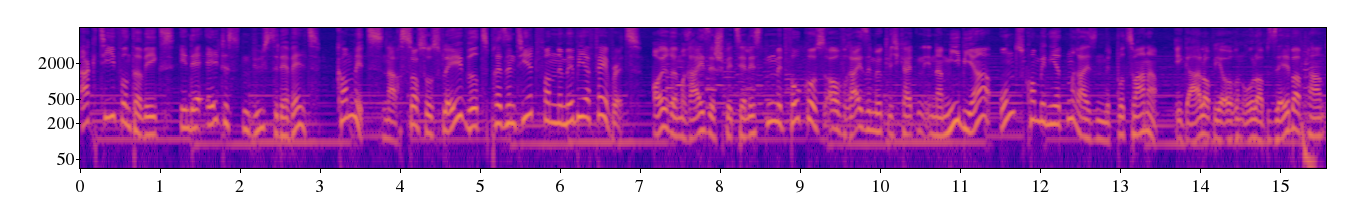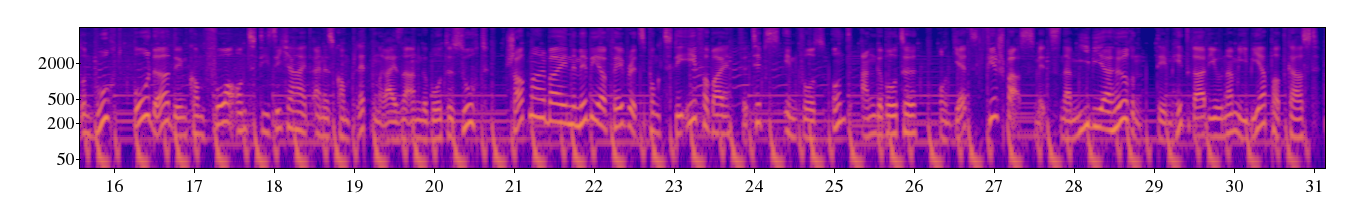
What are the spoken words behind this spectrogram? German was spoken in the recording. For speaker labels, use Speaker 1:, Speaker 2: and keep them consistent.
Speaker 1: Aktiv unterwegs in der ältesten Wüste der Welt. Komm mit nach Sossusvlei wird präsentiert von Namibia Favorites, eurem Reisespezialisten mit Fokus auf Reisemöglichkeiten in Namibia und kombinierten Reisen mit Botswana. Egal, ob ihr euren Urlaub selber plant und bucht oder den Komfort und die Sicherheit eines kompletten Reiseangebotes sucht, schaut mal bei namibiafavorites.de vorbei für Tipps, Infos und Angebote. Und jetzt viel Spaß mit Namibia hören, dem Hitradio Namibia Podcast.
